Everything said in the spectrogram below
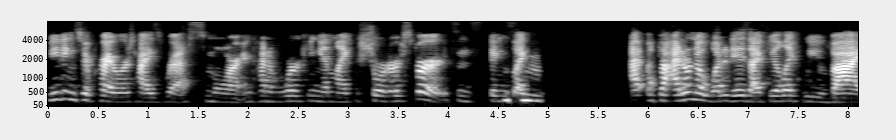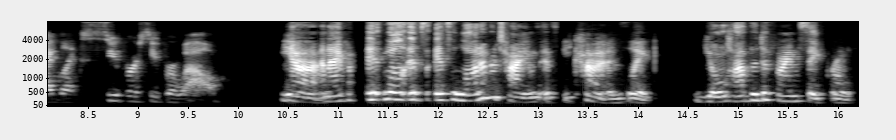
needing to prioritize rest more and kind of working in like shorter spurts and things like mm-hmm. I, but I don't know what it is. I feel like we vibe like super, super well. Yeah, and I've it, well, it's it's a lot of the times it's because like you'll have the defined sacral,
